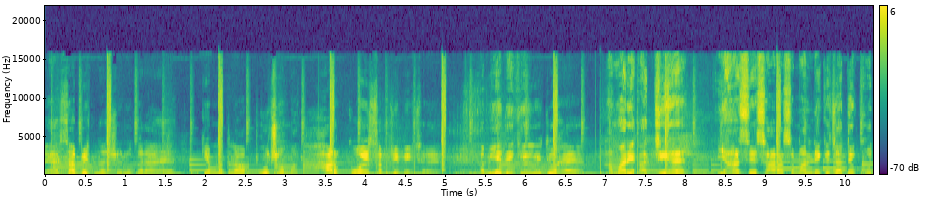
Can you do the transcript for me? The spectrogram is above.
ऐसा बिज़नेस शुरू करा है कि मतलब पूछो मत, हर कोई सब्ज़ी बेच रहा है। अब ये देखिए, ये जो है, हमारे अज्जी हैं, यहाँ से सारा सामान लेके जाते हैं, खुद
